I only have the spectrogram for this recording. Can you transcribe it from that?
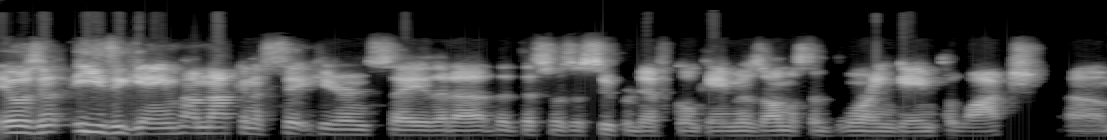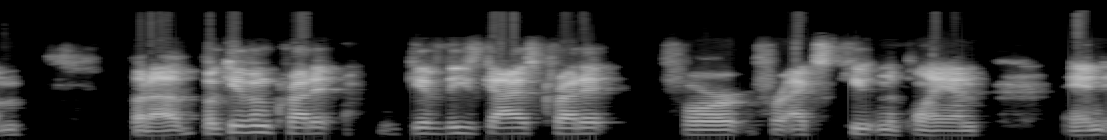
it was an easy game. I'm not going to sit here and say that uh, that this was a super difficult game. It was almost a boring game to watch. Um, but uh, but give them credit. Give these guys credit for for executing the plan. And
